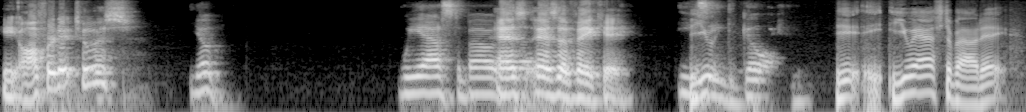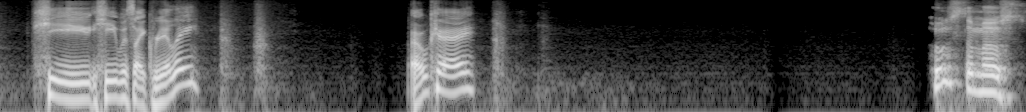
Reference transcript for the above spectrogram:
He offered it to us yep. We asked about as uh, as a vacay. easy going. He, you asked about it. He he was like, "Really? Okay." Who's the most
